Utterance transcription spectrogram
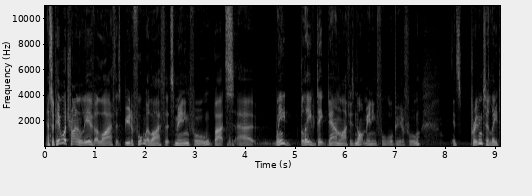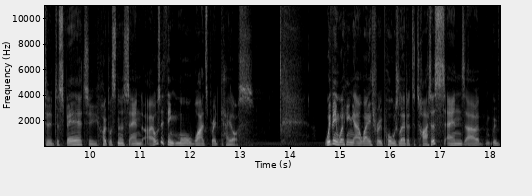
And so people are trying to live a life that's beautiful, a life that's meaningful, but uh, when you believe deep down life is not meaningful or beautiful, it's proving to lead to despair, to hopelessness, and I also think more widespread chaos. We've been working our way through Paul's letter to Titus, and uh, we've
